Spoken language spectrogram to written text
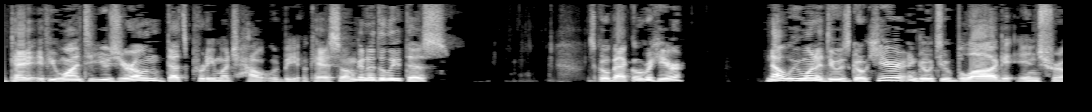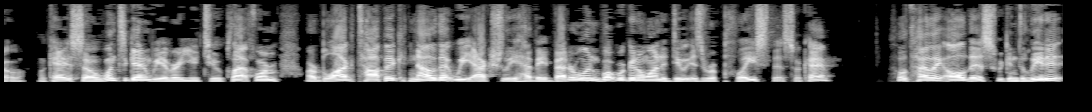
Okay. If you wanted to use your own, that's pretty much how it would be. Okay. So I'm going to delete this. Let's go back over here. Now what we want to do is go here and go to blog intro. Okay. So once again, we have our YouTube platform, our blog topic. Now that we actually have a better one, what we're going to want to do is replace this. Okay. So let's highlight all this. We can delete it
